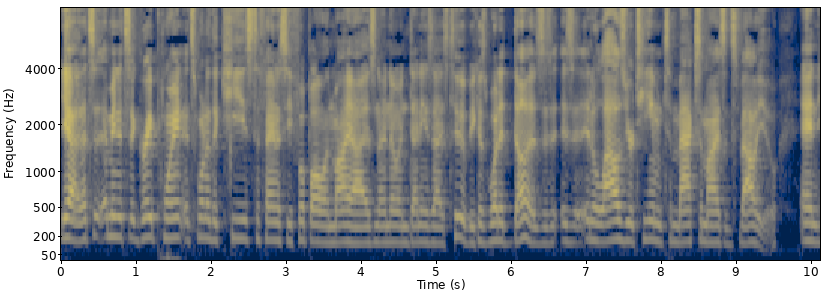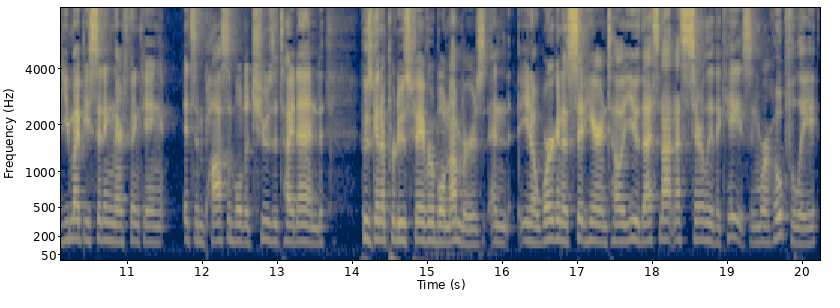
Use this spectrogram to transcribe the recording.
Yeah, that's. I mean, it's a great point. It's one of the keys to fantasy football in my eyes, and I know in Denny's eyes too, because what it does is, is it allows your team to maximize its value. And you might be sitting there thinking it's impossible to choose a tight end who's going to produce favorable numbers, and you know we're going to sit here and tell you that's not necessarily the case, and we're hopefully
